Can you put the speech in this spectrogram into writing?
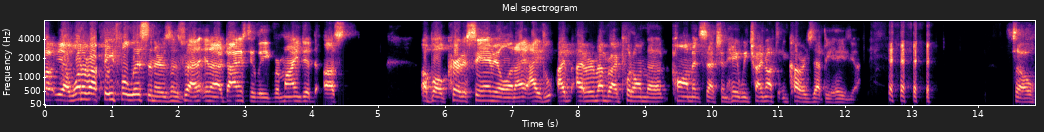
uh, yeah, one of our faithful listeners in our dynasty league reminded us about Curtis Samuel, and I, I I remember I put on the comment section, "Hey, we try not to encourage that behavior." so,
